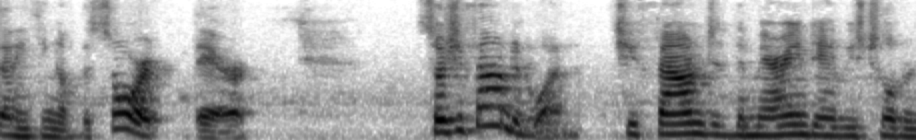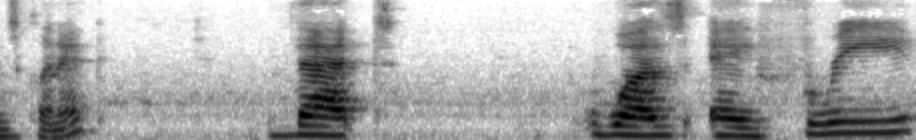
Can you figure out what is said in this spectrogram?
anything of the sort there. So she founded one. She founded the Marion Davies Children's Clinic that was a free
